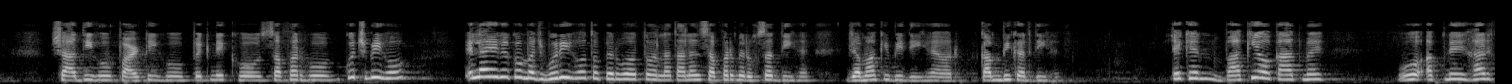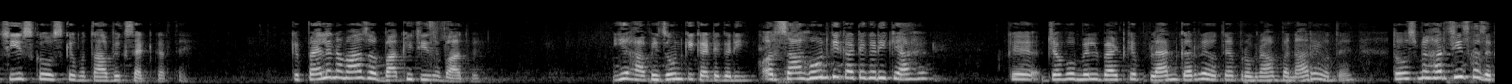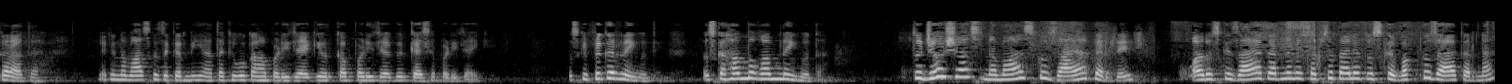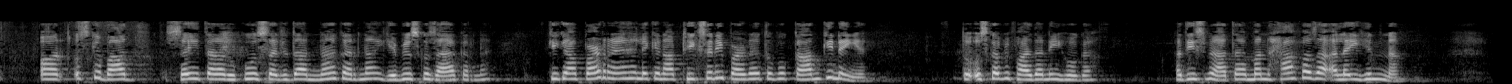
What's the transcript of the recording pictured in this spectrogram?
شادی ہو پارٹی ہو پکنک ہو، سفر ہو، کچھ بھی ہو۔ اللہ کہ کوئی مجبوری ہو تو پھر وہ تو اللہ تعالیٰ نے سفر میں رخصت دی ہے، جمع کی بھی دی ہے اور کم بھی کر دی ہے۔ لیکن باقی اوقات میں وہ اپنے ہر چیز کو اس کے مطابق سیٹ کرتے ہیں کہ پہلے نماز اور باقی چیزیں بعد میں۔ یہ حافظون کی کیٹیگری اور ساہون کی کیٹیگری کیا ہے کہ جب وہ مل بیٹھ کے پلان کر رہے ہوتے ہیں، پروگرام بنا رہے ہوتے ہیں، تو اس میں ہر چیز کا ذکر آتا ہے۔ لیکن نماز کا ذکر نہیں آتا کہ وہ کہاں پڑھی جائے گی اور کب پڑھی جائے گی اور کیسے پڑھی جائے گی۔ اس کی فکر نہیں ہوتی، اس کا ہم و غم نہیں ہوتا۔ تو جو شخص نماز کو ضائع کر دے اور اس کے ضائع کرنے میں سب سے پہلے تو اس کے وقت کو ضائع کرنا ہے اور اس کے بعد صحیح طرح رکو سجدہ نہ کرنا، یہ بھی اس کو ضائع کرنا ہے۔ کیونکہ آپ پڑھ رہے ہیں لیکن آپ ٹھیک سے نہیں پڑھ رہے تو وہ کام کی نہیں ہے۔ تو اس کا بھی فائدہ نہیں ہوگا۔ حدیث میں آتا ہے، من حافظ علیہن،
